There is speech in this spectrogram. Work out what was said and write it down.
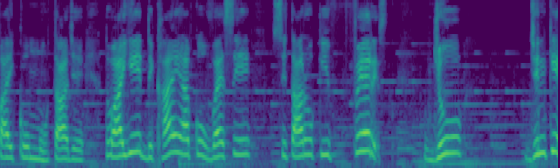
पाई को मोहताज है। तो आइए दिखाएँ आपको वैसे सितारों की फेरिस्त जो जिनके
